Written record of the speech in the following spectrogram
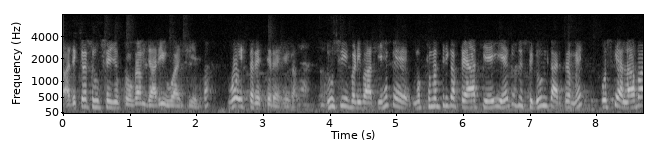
अधिकृत रूप से जो प्रोग्राम जारी हुआ है सीएम का वो इस तरह से रहेगा। दूसरी बड़ी बात यह है कि मुख्यमंत्री का प्रयास यही है कि जो शेड्यूल कार्यक्रम है, उसके अलावा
